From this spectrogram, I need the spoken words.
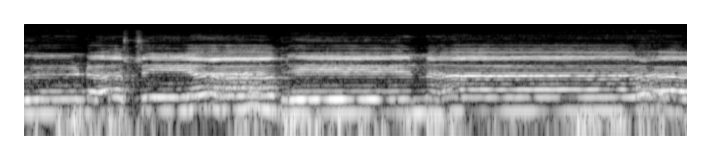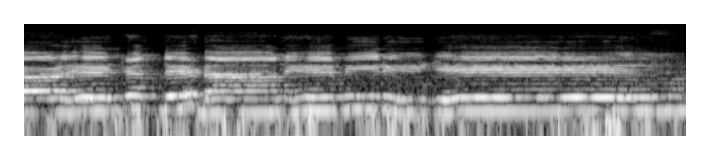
ਗੰਡਾਸਿਆਂ ਦੇ ਨਾਲ ਚੰਦੜਾ ਨੇ ਮੇਰੀ ਜੇ ਨੂੰ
